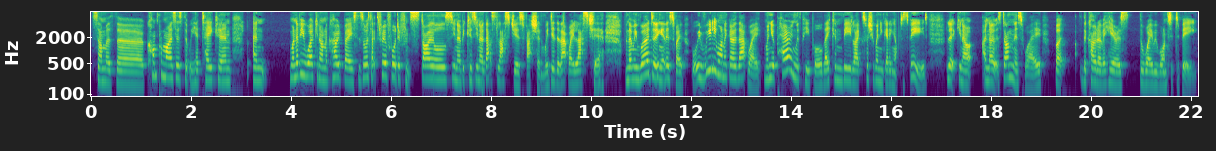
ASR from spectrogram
some of the compromises that we had taken and whenever you're working on a code base, there's always like three or four different styles, you know, because, you know, that's last year's fashion. We did it that way last year. And then we were doing it this way, but we really want to go that way. When you're pairing with people, they can be like, especially when you're getting up to speed, look, you know, I know it's done this way, but the code over here is the way we want it to be.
